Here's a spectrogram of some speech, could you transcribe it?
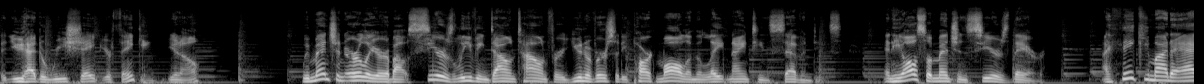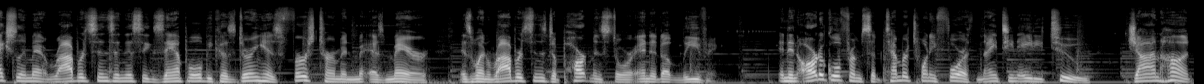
you had to reshape your thinking, you know? We mentioned earlier about Sears leaving downtown for University Park Mall in the late 1970s. And he also mentioned Sears there. I think he might have actually meant Robertson's in this example because during his first term in, as mayor is when Robertson's department store ended up leaving. In an article from September 24th, 1982, John Hunt,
